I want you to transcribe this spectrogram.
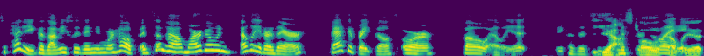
to Penny because obviously they need more help. And somehow Margot and Elliot are there back at Brakebills or faux Elliot because it's yeah. Mr. Oh, Clay. Elliot.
